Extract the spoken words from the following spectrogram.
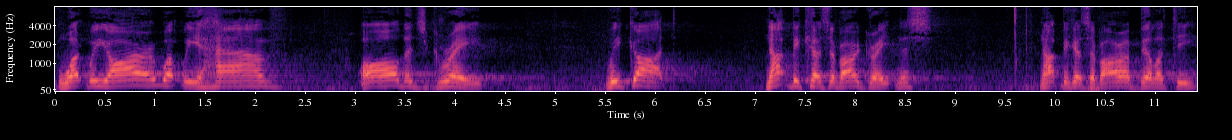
What we are, what we have, all that's great, we got not because of our greatness, not because of our ability,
